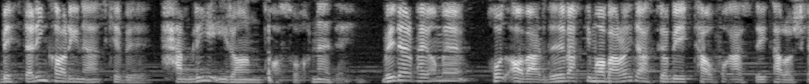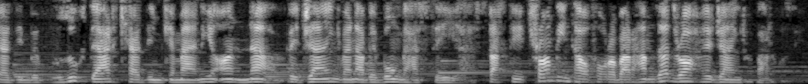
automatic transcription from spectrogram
بهترین کار این است که به حمله ایران پاسخ ندهی وی در پیام خود آورده وقتی ما برای دستیاب یک توافق هسته‌ای تلاش کردیم به وضوح درک کردیم که معنی آن نه به جنگ و نه به بمب هسته‌ای است. وقتی ترامپ این توافق را برهم زد راه جنگ را برگزید.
